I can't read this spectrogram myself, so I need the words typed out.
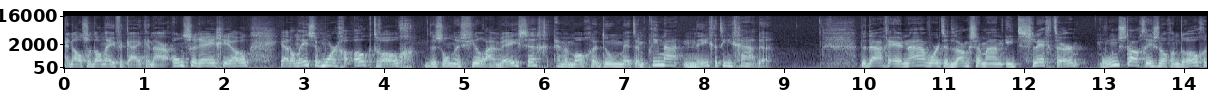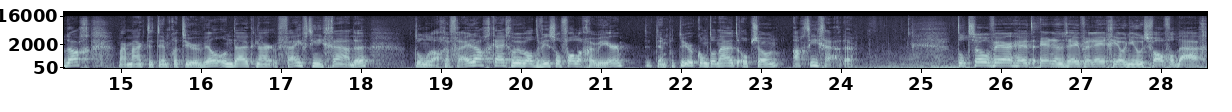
En als we dan even kijken naar onze regio, ja, dan is het morgen ook droog. De zon is veel aanwezig en we mogen het doen met een prima 19 graden. De dagen erna wordt het langzaamaan iets slechter. Woensdag is nog een droge dag, maar maakt de temperatuur wel een duik naar 15 graden. Donderdag en vrijdag krijgen we wat wisselvalliger weer. De temperatuur komt dan uit op zo'n 18 graden. Tot zover het RN7 Regio nieuws van vandaag.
